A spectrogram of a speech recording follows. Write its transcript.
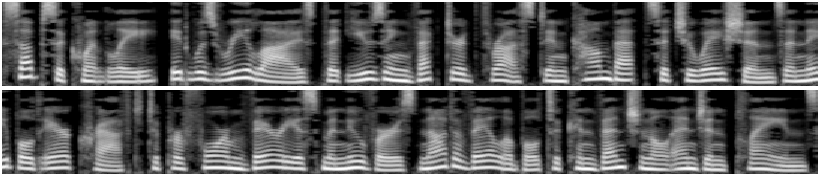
Subsequently, it was realized that using vectored thrust in combat situations enabled aircraft to perform various maneuvers not available to conventional engine planes.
